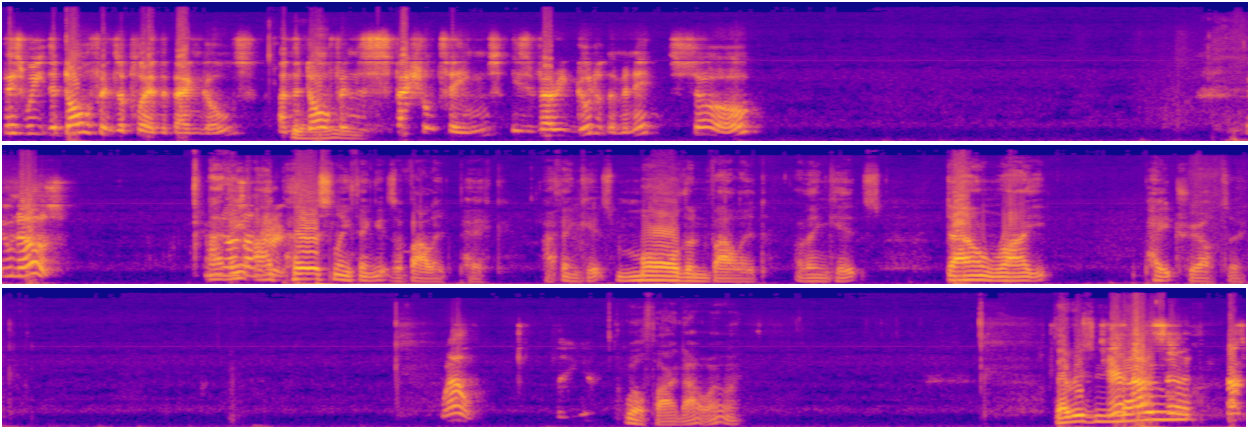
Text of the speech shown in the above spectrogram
this week the Dolphins are playing the Bengals, and the Ooh. Dolphins' special teams is very good at the minute. So who knows? Who I, knows, think, I personally think it's a valid pick. I think it's more than valid. I think it's downright patriotic. well, there you go. We'll find out, won't we? There is yeah, no. that's uh, that's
